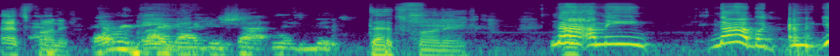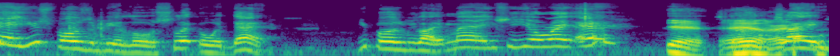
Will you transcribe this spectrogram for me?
that's funny. Everybody got to get shot in this bitch. That's funny. Nah, I mean, nah, but you, yeah, you supposed to be a little slicker with that. You supposed to be like, man, you see your right eh? Yeah, yeah, right. Like,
